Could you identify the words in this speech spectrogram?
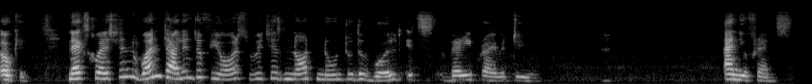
Okay. Next question. One talent of yours which is not known to the world, it's very private to you and your friends.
